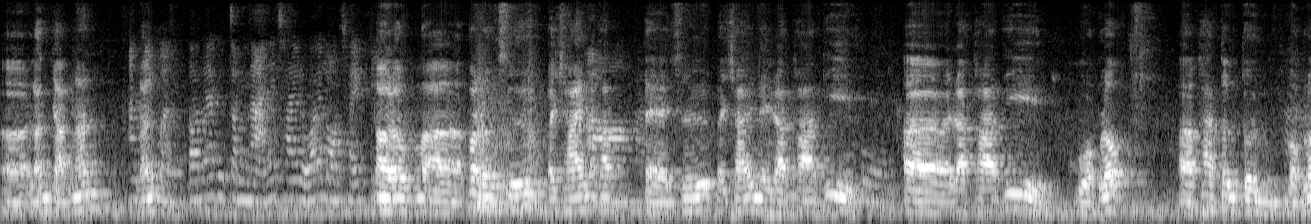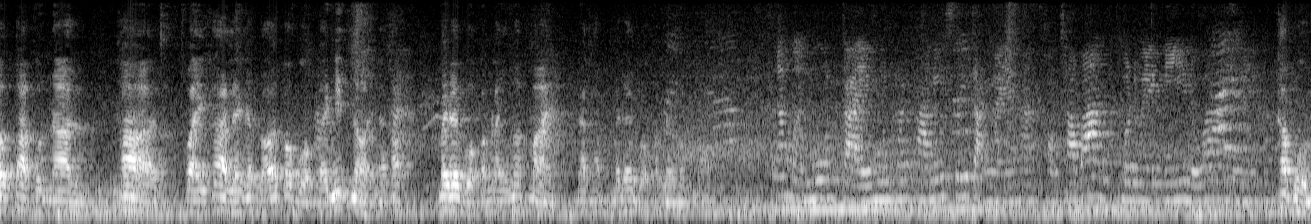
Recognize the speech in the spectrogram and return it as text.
เอ่อหลังจากนั้นอันหลังนี้เหมือนตอนแรกคือจำหน่ายให้ใช้หรือว่าให้ลองใช้ฟรี เอ่อเรามาก็เราซื้อไปใช้นะครับ อ๋อค่ะ แต่ซื้อไปใช้ในราคาที่ ถูก เอ่อราคาที่บวกลบเอ่อค่าต้นทุนบวกลบค่าคุณนานค่าไฟค่าอะไรเรียบร้อยก็บวกไปนิดหน่อยนะครับไม่ได้บวกกำไรมากมายนะครับ ไม่ได้บวกกำไรมากมายแล้วเหมือนมูลไก่มูลค้างคาวนี่ซื้อจากไหนนะคะของชาวบ้านบริเวณนี้หรือว่ายังไง คะครับผม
